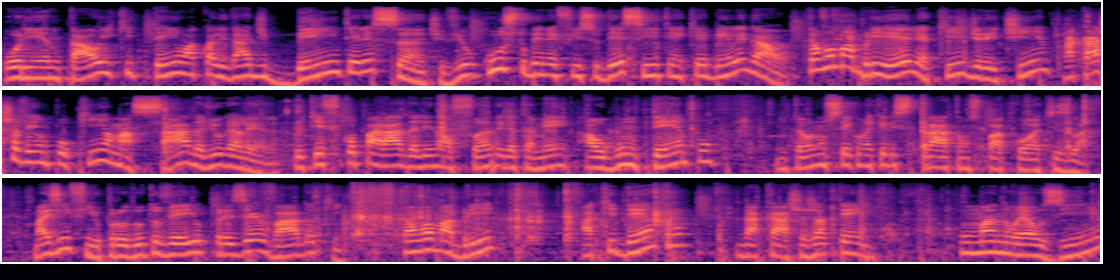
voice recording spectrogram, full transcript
oriental e que tem uma qualidade bem interessante, viu? O custo-benefício desse item aqui é bem legal. Então vamos abrir ele aqui direitinho. A caixa veio um pouquinho amassada, viu, galera? Porque ficou parada ali na alfândega também há algum tempo. Então não sei como é que eles tratam os pacotes lá. Mas enfim, o produto veio preservado aqui. Então vamos abrir. Aqui dentro da caixa já tem um manuelzinho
